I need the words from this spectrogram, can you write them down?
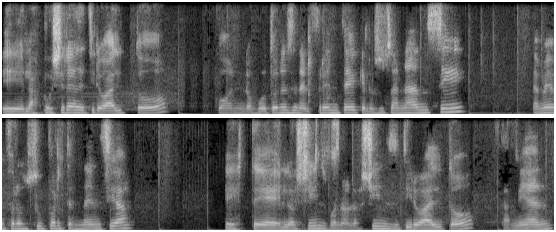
eh, las polleras de tiro alto con los botones en el frente, que los usa Nancy, también fueron súper tendencia. Este, los jeans, bueno, los jeans de tiro alto también,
